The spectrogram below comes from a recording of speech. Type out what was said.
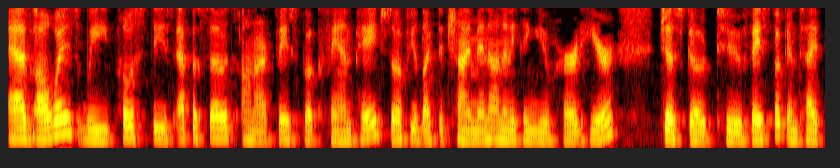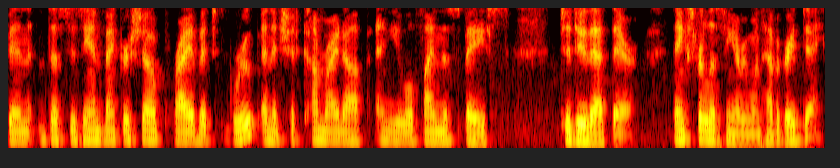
As always, we post these episodes on our Facebook fan page. So if you'd like to chime in on anything you've heard here, just go to Facebook and type in the Suzanne Venker Show private group, and it should come right up, and you will find the space to do that there. Thanks for listening, everyone. Have a great day.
